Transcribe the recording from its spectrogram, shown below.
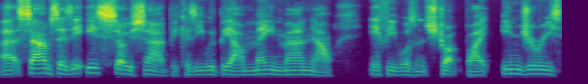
Uh, Sam says it is so sad because he would be our main man now if he wasn't struck by injuries.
